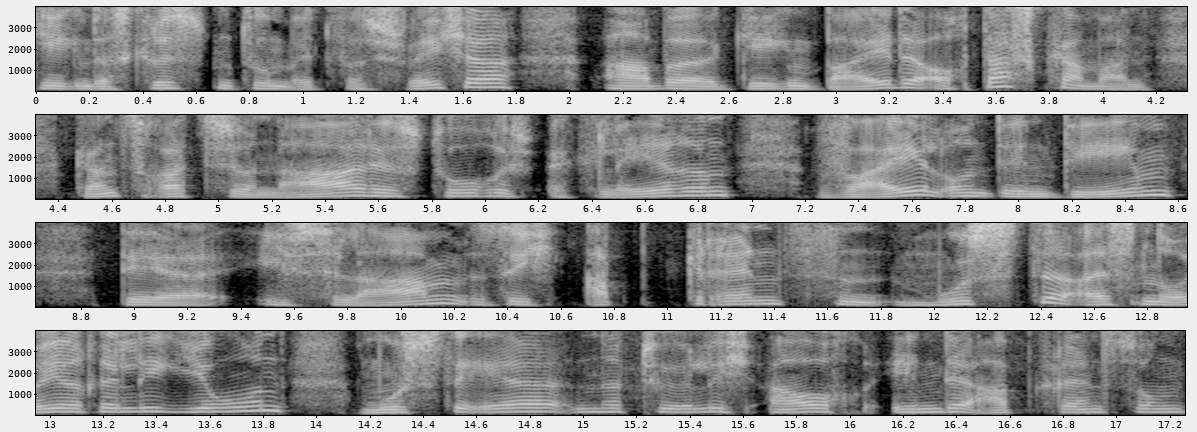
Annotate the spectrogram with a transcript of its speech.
gegen das Christentum etwas schwächer, aber gegen beide, auch das kann man ganz rational historisch erklären, weil und indem der Islam sich ab abgrenzen musste als neue Religion, musste er natürlich auch in der Abgrenzung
